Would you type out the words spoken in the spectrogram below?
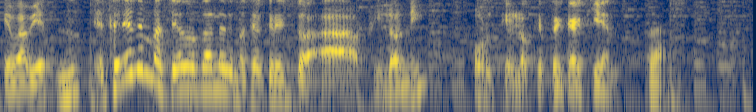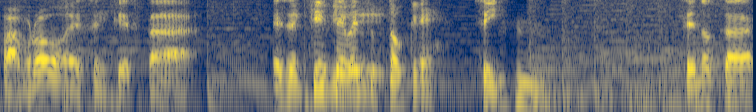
que va bien. Mm, Sería demasiado darle demasiado crédito a Filoni, porque lo que sé que aquí en Claro. Favreau es el que está, es el que Sí, se ve el- su toque. Sí, se nota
